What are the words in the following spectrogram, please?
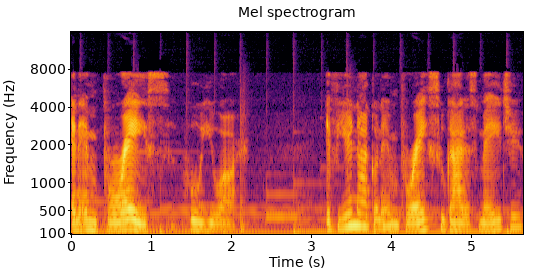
and embrace who you are. If you're not going to embrace who God has made you,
